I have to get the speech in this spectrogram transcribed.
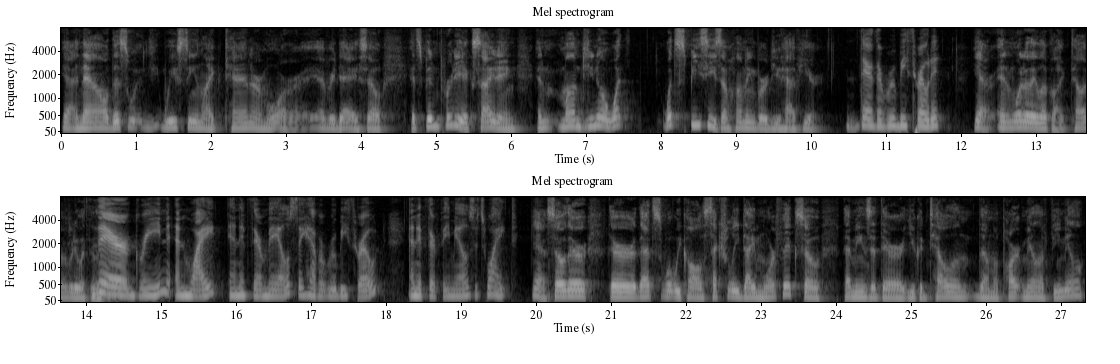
Yeah, and now this we've seen like 10 or more every day. So it's been pretty exciting. And mom, do you know what what species of hummingbird do you have here? They're the ruby throated. Yeah, and what do they look like? Tell everybody what they look like. They're green and white, and if they're males, they have a ruby throat, and if they're females, it's white. Yeah, so they're they're that's what we call sexually dimorphic. So that means that they're you could tell them, them apart, male and female,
